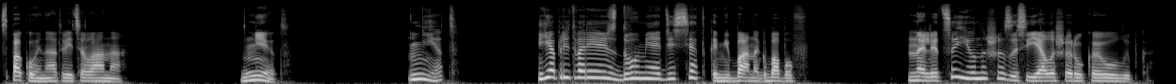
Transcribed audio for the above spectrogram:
спокойно ответила она. «Нет». «Нет. Я притворяюсь двумя десятками банок бобов». На лице юноши засияла широкая улыбка.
